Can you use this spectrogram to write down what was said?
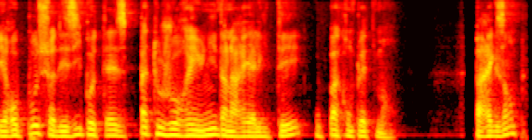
et repose sur des hypothèses pas toujours réunies dans la réalité ou pas complètement. Par exemple,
